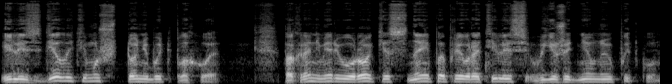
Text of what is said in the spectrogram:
или сделать ему что-нибудь плохое. По крайней мере, уроки Снейпа превратились в ежедневную пытку.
